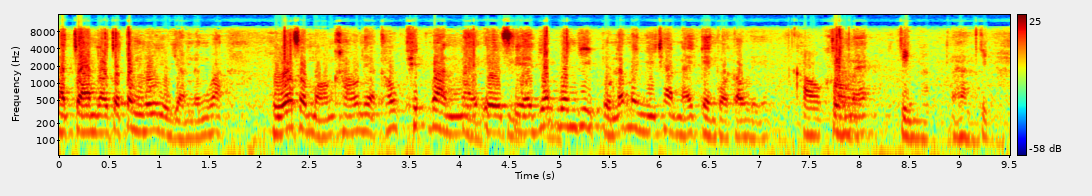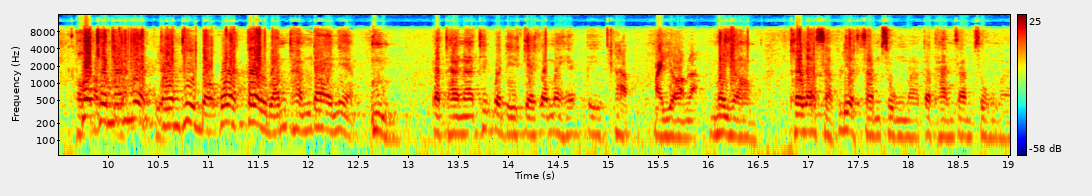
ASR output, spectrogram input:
อาจารย์เราจะต้องรู้อยู่อย่างหนึ่งว่า หัวสมองเขาเนี่ยเขาคิดว่าในเอเชียยกเว้นญี่ปุ่น แล้วไม่มีชาติไหนเก่งกว่าเกาหลีเขาจริงไหมจริงครับอ่าจริงเพราะฉะนั้นเนี่ยการที่บอกว่าไต้หวันทำได้เนี่ย อืม ประธานาธิบดีแกก็ไม่แฮปปี้ครับไม่ยอมละไม่ยอม โทรศัพท์เรียกซัมซุงมาประธานซัมซุงมา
